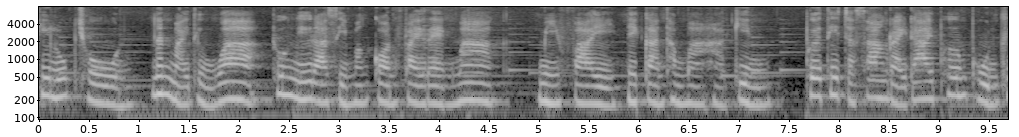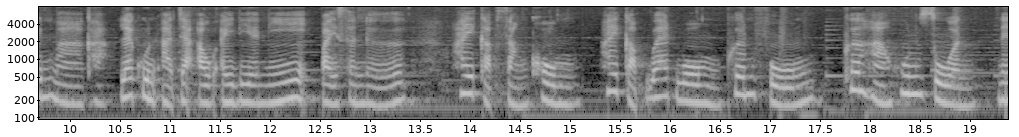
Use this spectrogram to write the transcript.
ที่ลุกโชน นั่นหมายถึงว่าช่วงนี้ราศีมังกรไฟแรงมาก มีไฟในการทำมาหากิน เพื่อที่จะสร้างรายได้เพิ่มพูนขึ้นมาค่ะ และคุณอาจจะเอาไอเดียนี้ไปเสนอ ให้กับสังคม ให้กับแวดวง เพื่อนฝูง เพื่อหาหุ้นส่วนใน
